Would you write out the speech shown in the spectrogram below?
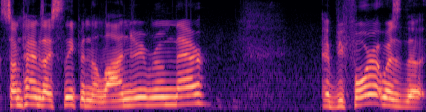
sometimes I sleep in the laundry room there. Before it was the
